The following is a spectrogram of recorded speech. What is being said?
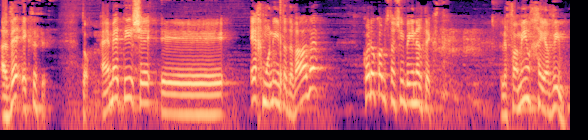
אז זה XSS. טוב, האמת היא ש... אה, איך מונעים את הדבר הזה? קודם כל משתמשים ב-inner text. לפעמים חייבים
